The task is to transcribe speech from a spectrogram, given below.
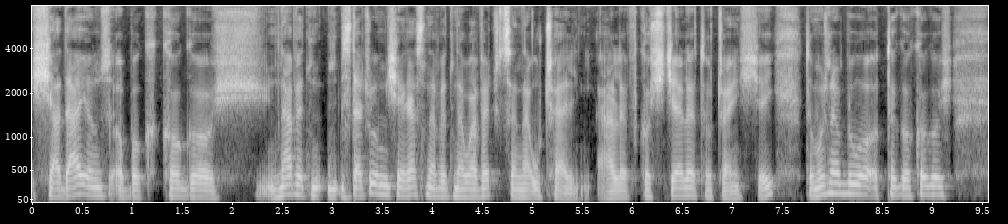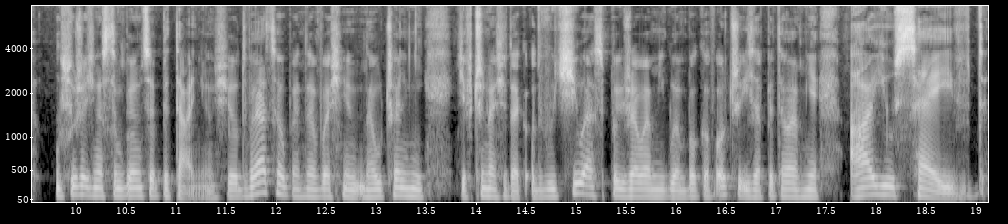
siadając obok kogoś, nawet zdarzyło mi się raz nawet na ławeczce na uczelni, ale w kościele to częściej, to można było od tego kogoś usłyszeć następujące pytanie. On się odwracał, pamiętam właśnie na uczelni dziewczyna się tak odwróciła, spojrzała mi głęboko w oczy i zapytała mnie, are you saved?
